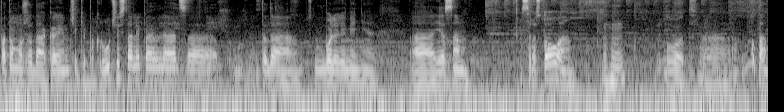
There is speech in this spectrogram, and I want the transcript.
Потом уже, да, КМчики покруче стали появляться. Тогда более или менее а, я сам с Ростова, Мгм. вот, а, ну там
